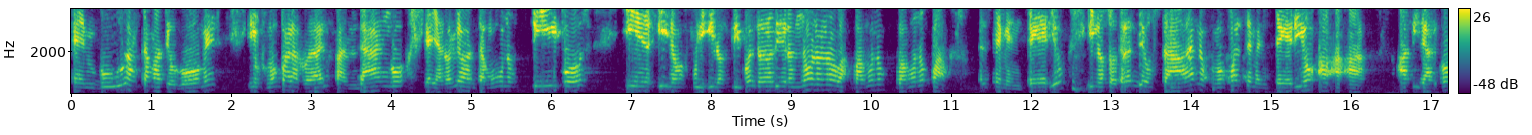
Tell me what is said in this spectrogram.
en bus hasta Mateo Gómez y nos fuimos para la rueda del fandango y allá nos levantamos unos tipos y, y nos fui y los tipos entonces nos dijeron no no no vámonos vámonos para el cementerio y nosotras de osadas nos fuimos para el cementerio a, a, a a tirar con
